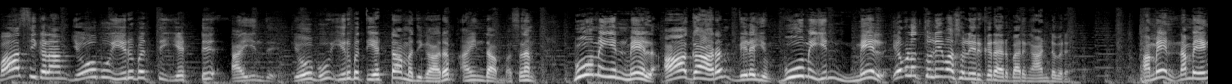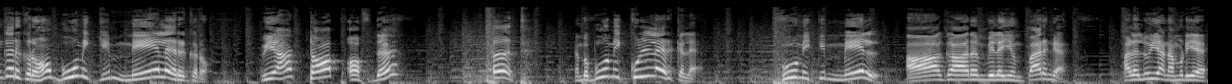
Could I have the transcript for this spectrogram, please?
வாசிக்கலாம் யோபு இருபத்தி எட்டு ஐந்து. யோபு இருபத்தி எட்டாம் அதிகாரம் ஐந்தாம் வசனம். பூமியின் மேல் ஆகாரம் விளையும். பூமியின் மேல். எவ்வளவு துல்லியமா சொல்லிருக்கிறார் பாருங்க ஆண்டவர். அமேன் நம்ம எங்க இருக்கிறோம்? பூமிக்கு மேல இருக்கிறோம். We are top of the earth நம்ம பூமிக்குள்ள இருக்கல. பூமிக்கு மேல் ஆகாரம் விளையும். பாருங்க. அலலூயா நம்முடைய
